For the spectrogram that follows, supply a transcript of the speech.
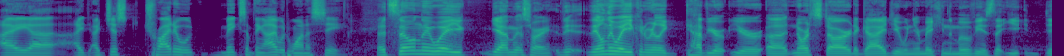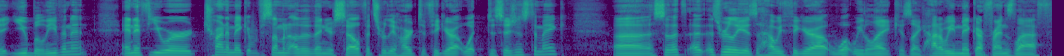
I, I, uh, I, I just try to make something I would want to see. That's the only way you. Yeah, I'm sorry. The, the only way you can really have your your uh, north star to guide you when you're making the movie is that you that you believe in it. And if you were trying to make it for someone other than yourself, it's really hard to figure out what decisions to make. Uh, so that's uh, that's really is how we figure out what we like. Is like how do we make our friends laugh?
